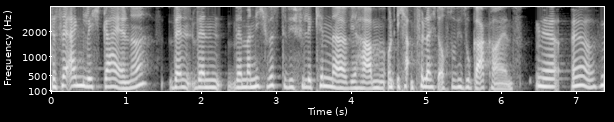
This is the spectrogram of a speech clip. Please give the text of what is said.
Das wäre eigentlich geil, ne? Wenn, wenn, wenn man nicht wüsste, wie viele Kinder wir haben. Und ich habe vielleicht auch sowieso gar keins. Ja, ja.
